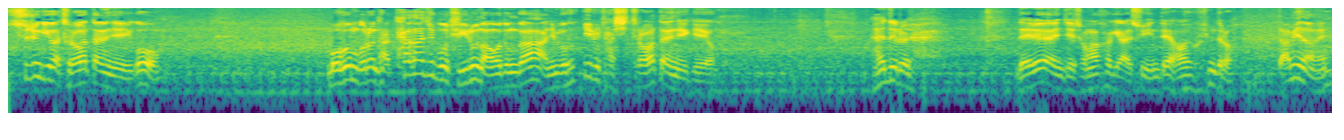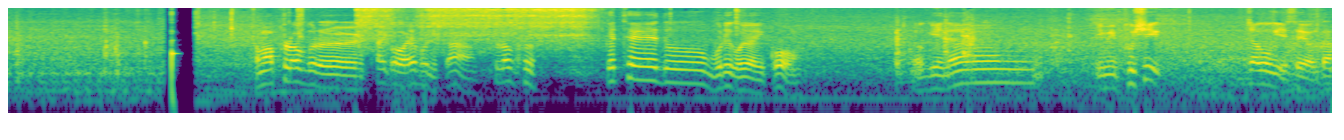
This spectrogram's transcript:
수증기가 들어갔다는 얘기고 먹은 물은 다 타가지고 뒤로 나오든가 아니면 흡기로 다시 들어갔다는 얘기예요. 헤드를 내려야 이제 정확하게 알 수 있는데 아유 힘들어. 땀이 나네. 점화 플러그를 탈거해 보니까 플러그 끝에도 물이 고여 있고 여기는 이미 부식 자국이 있어요. 그러니까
